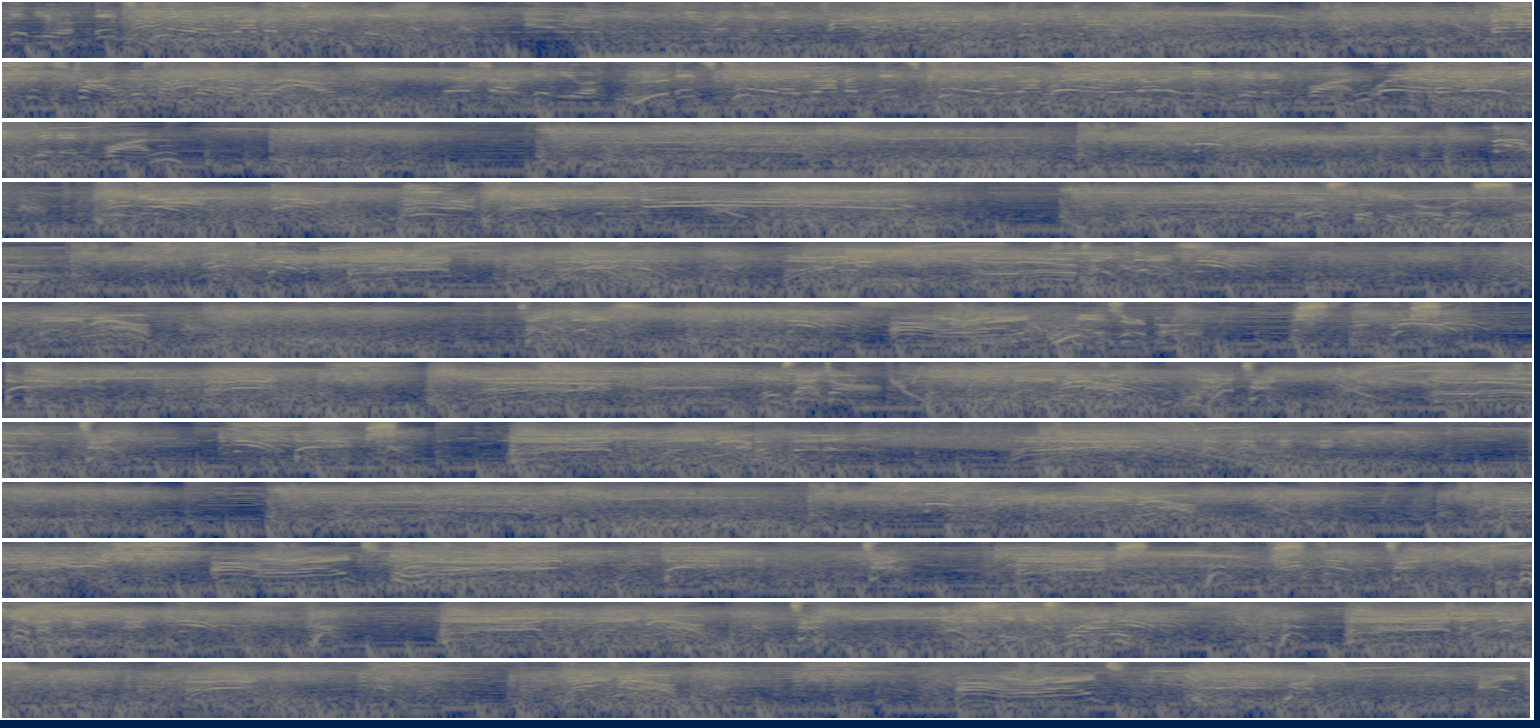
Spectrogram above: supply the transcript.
I'll give you a... It's clear you have a death wish. I'll reduce you and this entire planet to dust! Perhaps it's time to stop playing around. Guess I'll give you a... It's clear you have a... It's clear you have... Well, you're an impudent one. Well, you're an impudent one. Will be over soon. Hello. Take this! Very well. Take this! All right. Miserable! Is that all? Very well. Time. Hello. Time. Very well. Pathetic. One? Take this. Very well. All right. But I've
